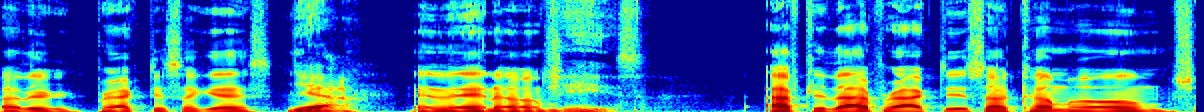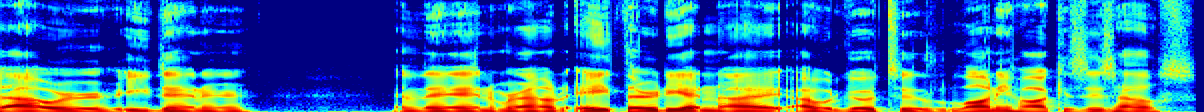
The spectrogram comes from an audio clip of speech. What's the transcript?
other practice, I guess. Yeah. And then um Jeez. after that practice, I'd come home, shower, eat dinner, and then around 8:30 at night, I would go to Lonnie Hawkins' house.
